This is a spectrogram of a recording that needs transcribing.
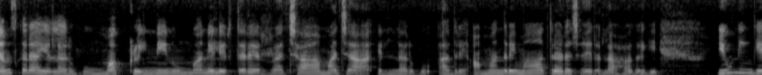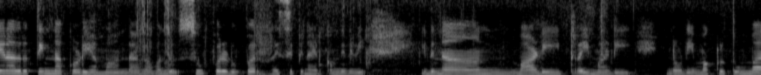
ನಮಸ್ಕಾರ ಎಲ್ಲರಿಗೂ. ಮಕ್ಕಳು ಇನ್ನೇನು ಮನೇಲಿರ್ತಾರೆ, ರಜಾ ಮಜಾ ಎಲ್ಲರಿಗೂ. ಆದರೆ ಅಮ್ಮಂದ್ರಿಗೆ ಮಾತ್ರ ರಜಾ ಇರಲ್ಲ. ಹಾಗಾಗಿ ಈವ್ನಿಂಗ್ ಏನಾದರೂ ತಿನ್ನಕ್ಕೆ ಕೊಡಿ ಅಮ್ಮ ಅಂದಾಗ ಒಂದು ಸೂಪರ್ ಡೂಪರ್ ರೆಸಿಪಿನ ಇಟ್ಕೊಂಡಿದ್ದೀವಿ ಇದನ್ನು ಮಾಡಿ ಟ್ರೈ ಮಾಡಿ. ನೋಡಿ ಮಕ್ಕಳು ತುಂಬಾ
